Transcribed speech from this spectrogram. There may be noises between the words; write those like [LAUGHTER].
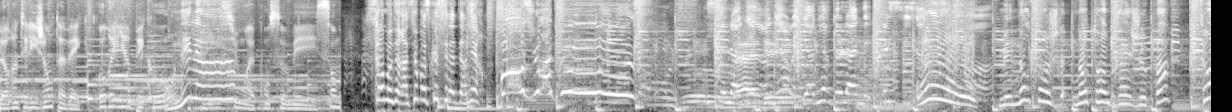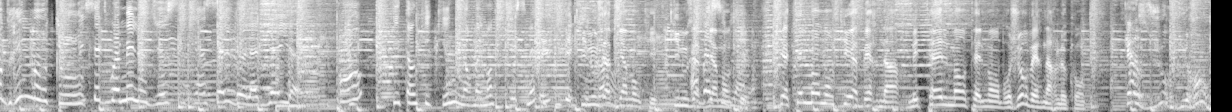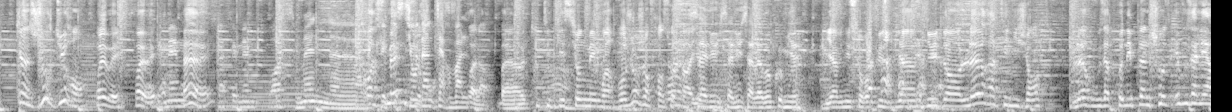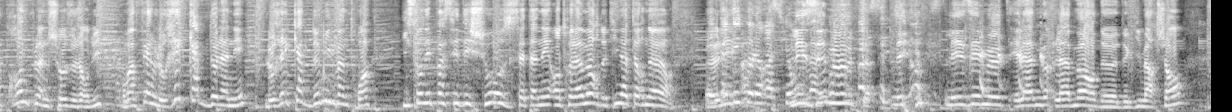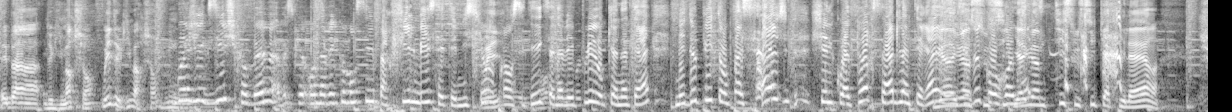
L'heure intelligente avec Aurélien Péco. On est là Émission à consommer sans... Sans modération parce que c'est la dernière. Bonjour à tous C'est la Allez. dernière, la dernière de l'année, précise. Oh. Mais n'entends-je- n'entendrais-je pas Sandrine Manteau Et cette voix mélodieuse, c'est bien celle de la vieille peau qui est en kikine, normalement toutes les semaines. et, et qui nous a bien manqué, qui nous a Ah bah, bien manqué, bien. qui a tellement manqué à Bernard, mais tellement, tellement. Bonjour Bernard Lecomte. 15 jours durant. 15 jours durant. Oui, oui, oui, oui. Même, Ouais, ouais. Ça fait même trois semaines euh, Trois avec les semaines questions durant. d'intervalle. Voilà, bah, tout est question de mémoire. Bonjour Jean-François Farion. Salut, salut, ça va beaucoup mieux. Bienvenue sur Opus, [LAUGHS] bienvenue dans l'heure intelligente. L'heure où vous apprenez plein de choses et vous allez apprendre plein de choses aujourd'hui. On va faire le récap de l'année, le récap 2023. Il s'en est passé des choses cette année entre la mort de Tina Turner, euh, les, décoloration. les bah, émeutes, [LAUGHS] les, les émeutes et la, la mort de, de Guy Marchand. Eh ben, de Guy Marchand. Oui, de Guy Marchand. Moi j'exige quand même, parce qu'on avait commencé par filmer cette émission, Oui. après on s'était dit que ça n'avait plus aucun intérêt, mais depuis ton passage chez le coiffeur, ça a de l'intérêt. Il y a eu un souci, il y a eu un petit souci capillaire.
